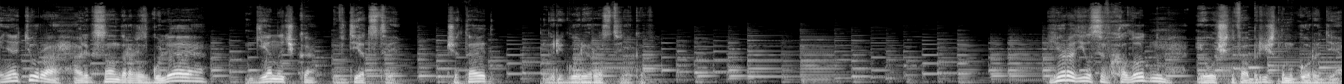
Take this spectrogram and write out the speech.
Миниатюра Александра Разгуляя «Геночка в детстве». Читает Григорий Родственников. Я родился в холодном и очень фабричном городе.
